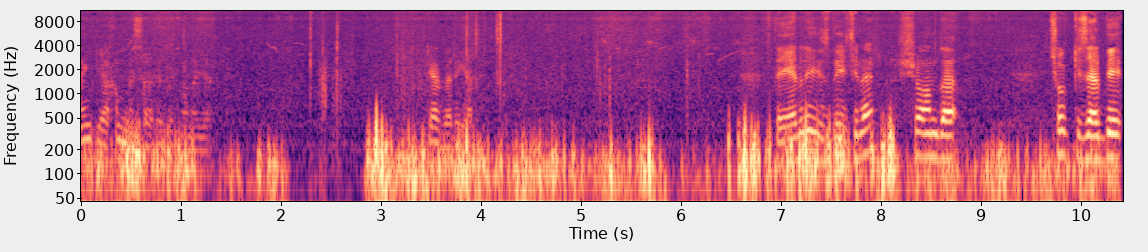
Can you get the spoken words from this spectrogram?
Senin yakın mesafede bana gel. Gel beri gel. Değerli izleyiciler, şu anda çok güzel bir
